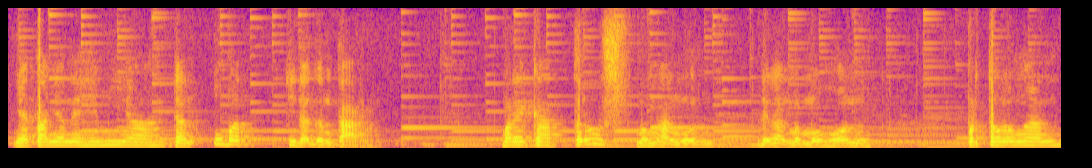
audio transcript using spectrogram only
nyatanya Nehemia dan umat tidak gentar mereka terus membangun dengan memohon pertolongan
